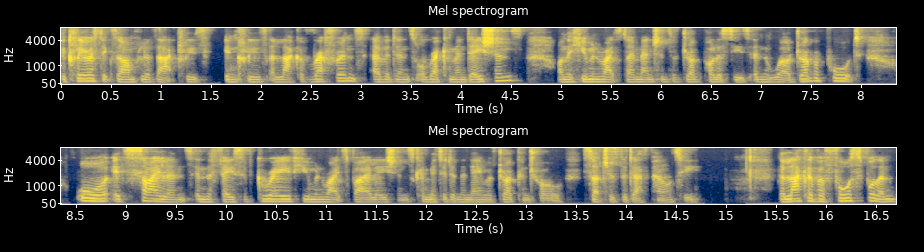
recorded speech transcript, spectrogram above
The clearest example of that includes, includes, a lack of reference, evidence, or recommendations on the human rights dimensions of drug policies in the World Drug Report, or its silence in the face of grave human rights violations committed in the name of drug control, such as the death penalty. The lack of a forceful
